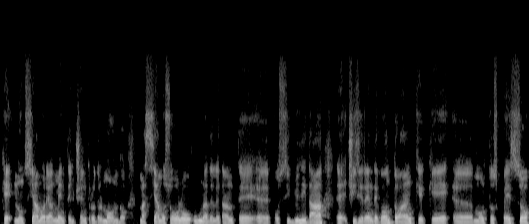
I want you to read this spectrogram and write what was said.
che non siamo realmente il centro del mondo, ma siamo solo una delle tante eh, possibilità, eh, ci si rende conto anche che eh, molto spesso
